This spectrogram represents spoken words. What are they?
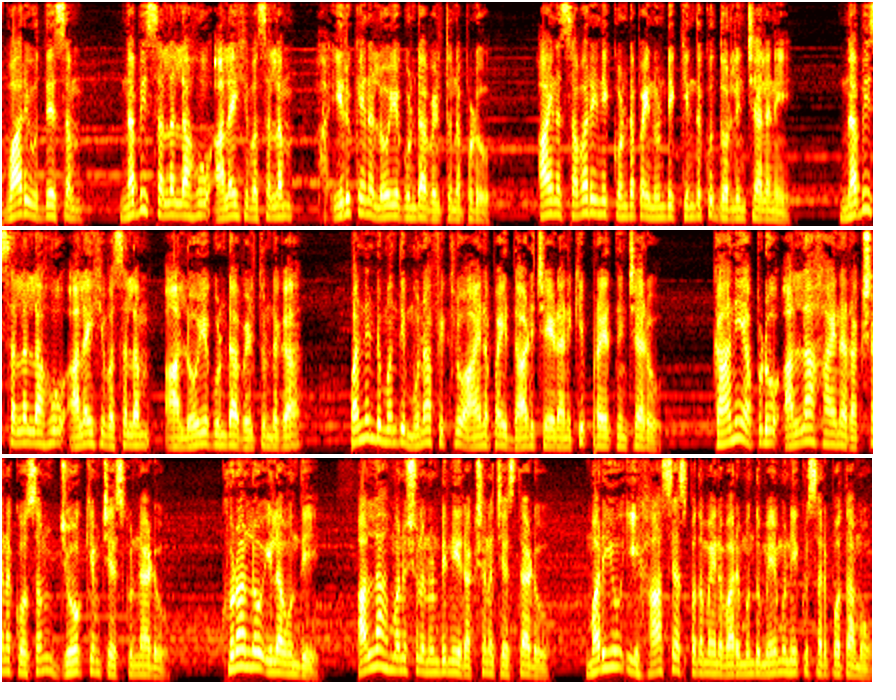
వారి ఉద్దేశం నబీ సల్లల్లాహు అలైహి వసల్లం ఇరుకైన లోయ గుండా వెళ్తున్నప్పుడు ఆయన సవరిని కొండపై నుండి కిందకు దొర్లించాలని. నబీ సల్లల్లాహు అలైహి వసల్లం ఆ లోయగుండా వెళ్తుండగా పన్నెండు మంది మునాఫిక్లు ఆయనపై దాడి చేయడానికి ప్రయత్నించారు. కాని అప్పుడు అల్లాహ్ ఆయన రక్షణ కోసం జోక్యం చేసుకున్నాడు. ఖురాన్లో ఇలా ఉంది అల్లాహ్ మనుషుల నుండి నీ రక్షణ చేస్తాడు మరియు ఈ హాస్యాస్పదమైన వారి ముందు మేము నీకు సరిపోతాము.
